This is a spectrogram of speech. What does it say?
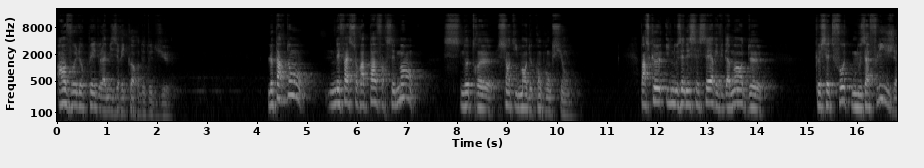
enveloppés de la miséricorde de Dieu. Le pardon n'effacera pas forcément notre sentiment de componction, parce qu'il nous est nécessaire évidemment de que cette faute nous afflige,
